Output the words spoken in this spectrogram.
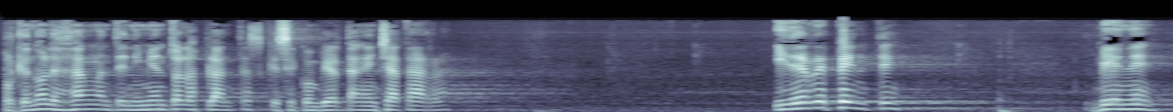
porque no les dan mantenimiento a las plantas que se conviertan en chatarra y de repente viene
